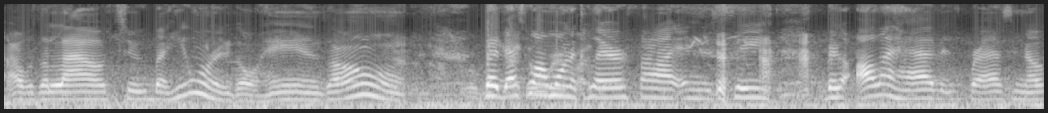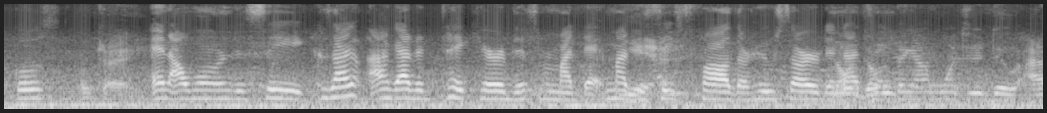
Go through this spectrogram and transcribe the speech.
I was allowed to, but he wanted to go hands on. No, no, no. But that's why I want to clarify and to see. but all I have is brass knuckles, Okay. and I wanted to see because I I got to take care of this for my dad, my Yeah. deceased father who served in that the only thing I want you to do, I.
